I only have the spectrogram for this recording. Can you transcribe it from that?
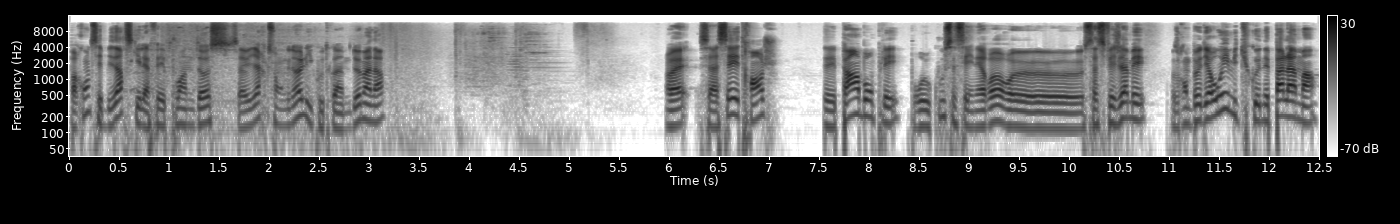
Par contre c'est bizarre ce qu'il a fait point d'os. Ça veut dire que son gnoll il coûte quand même 2 mana. Ouais, c'est assez étrange. C'est pas un bon play. Pour le coup, ça c'est une erreur. Euh, ça se fait jamais. Parce qu'on peut dire oui, mais tu connais pas la main.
